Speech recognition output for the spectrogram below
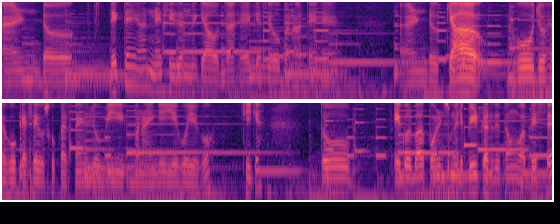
एंड uh, देखते हैं यार नेक्स्ट सीज़न में क्या होता है कैसे वो बनाते हैं। एंड uh, क्या वो जो है वो कैसे उसको करते हैं जो भी बनाएँगे ये वो ये वो। ठीक है? तो एक और बार पॉइंट्स में रिपीट कर देता हूँ वापस से।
